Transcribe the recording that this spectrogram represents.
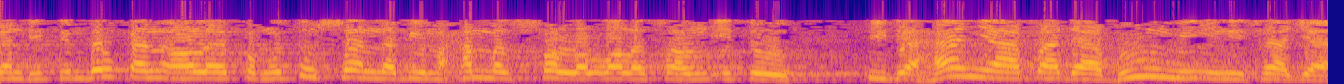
yang ditimbulkan oleh pengutusan Nabi Muhammad sallallahu alaihi wasallam itu tidak hanya pada bumi ini saja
